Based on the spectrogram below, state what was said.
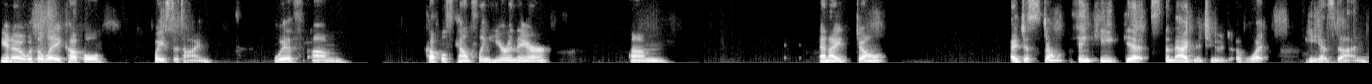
you know, with a lay couple, waste of time. With um, couples counseling here and there. Um, and I don't, I just don't think he gets the magnitude of what he has done.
